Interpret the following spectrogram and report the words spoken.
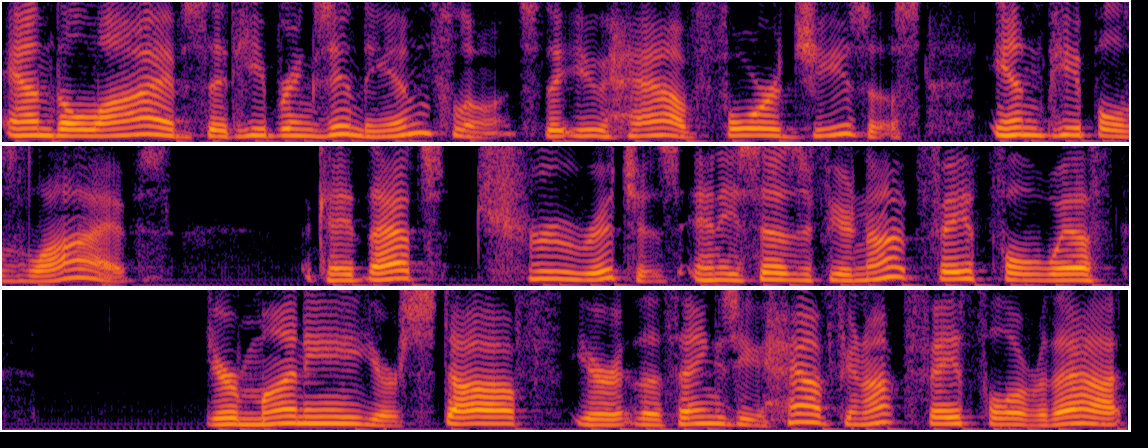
And the lives that He brings in, the influence that you have for Jesus in people's lives, okay, that's true riches. And He says, if you're not faithful with your money, your stuff, your the things you have, if you're not faithful over that,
